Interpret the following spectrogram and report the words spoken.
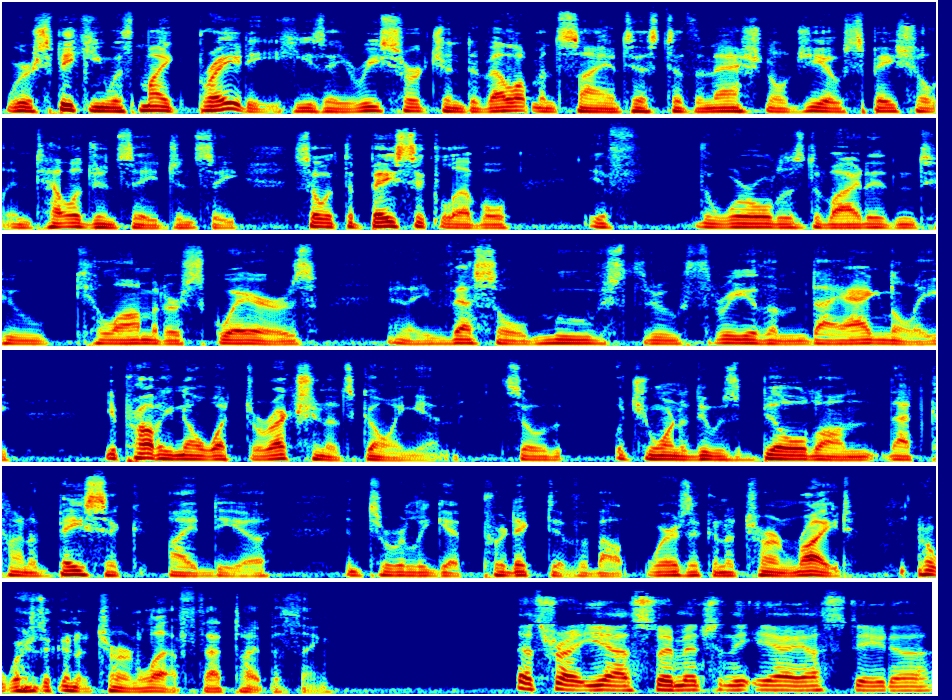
We're speaking with Mike Brady. He's a research and development scientist at the National Geospatial Intelligence Agency. So, at the basic level, if the world is divided into kilometer squares and a vessel moves through three of them diagonally, you probably know what direction it's going in. So, what you want to do is build on that kind of basic idea and to really get predictive about where's it going to turn right or where's it going to turn left, that type of thing. That's right. Yeah. So I mentioned the AIS data.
